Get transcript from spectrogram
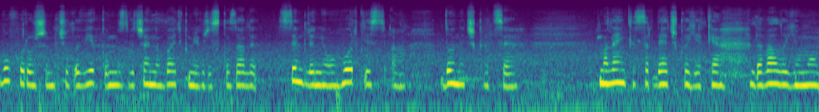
був хорошим чоловіком, ну, звичайно, батьком, як вже сказали, син для нього гордість, а донечка це маленьке сердечко, яке давало йому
